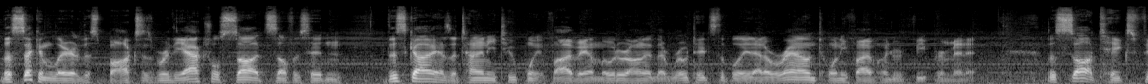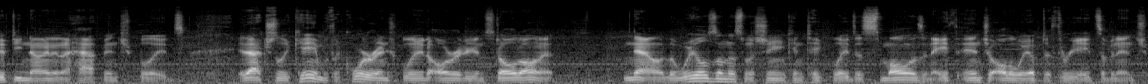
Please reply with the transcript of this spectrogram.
The second layer of this box is where the actual saw itself is hidden. This guy has a tiny 2.5 amp motor on it that rotates the blade at around 2500 feet per minute. The saw takes 59 and a half inch blades. It actually came with a quarter inch blade already installed on it. Now, the wheels on this machine can take blades as small as an eighth inch all the way up to 3 eighths of an inch.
